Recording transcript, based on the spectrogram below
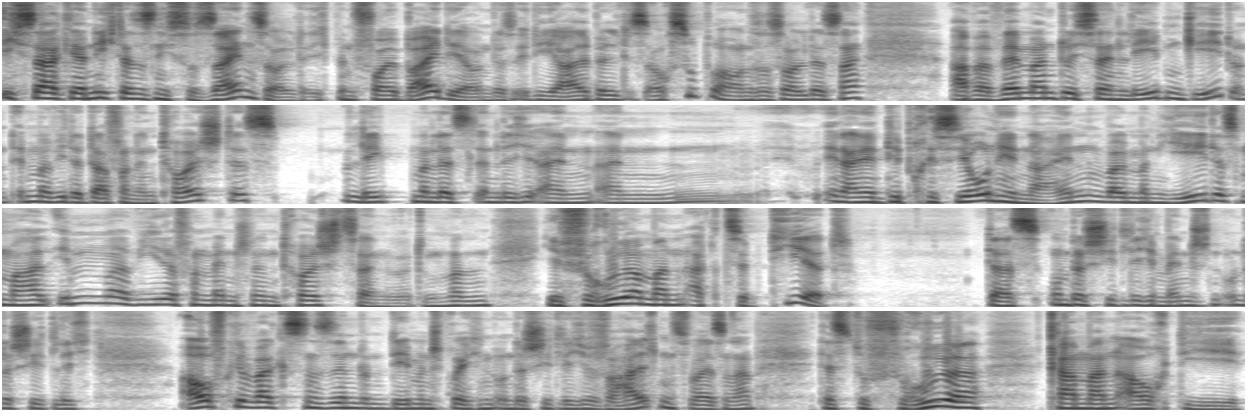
ich sage ja nicht, dass es nicht so sein sollte. Ich bin voll bei dir und das Idealbild ist auch super und so sollte es sein. Aber wenn man durch sein Leben geht und immer wieder davon enttäuscht ist, legt man letztendlich ein, ein, in eine Depression hinein, weil man jedes Mal immer wieder von Menschen enttäuscht sein wird. Und man, je früher man akzeptiert, dass unterschiedliche Menschen unterschiedlich aufgewachsen sind und dementsprechend unterschiedliche Verhaltensweisen haben, desto früher kann man auch die,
